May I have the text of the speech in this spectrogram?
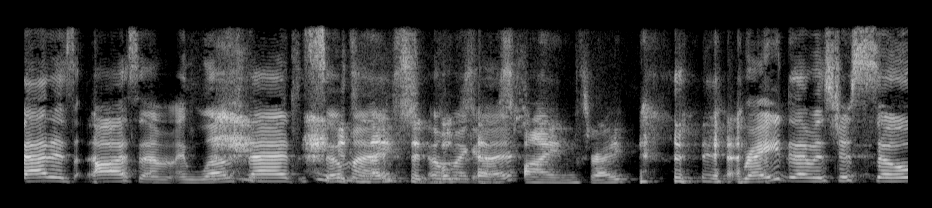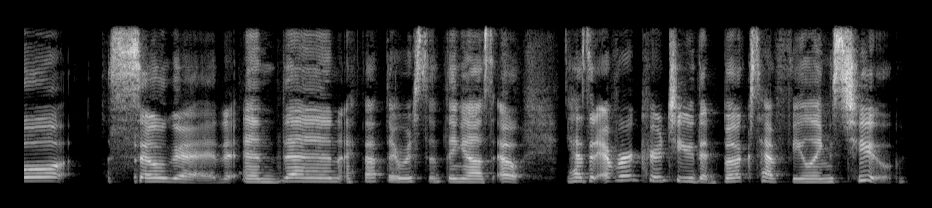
that is awesome. I love that so it's much. Nice that oh my gosh. spines, right? yeah. Right? That was just so so good. And then I thought there was something else. Oh, has it ever occurred to you that books have feelings too?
